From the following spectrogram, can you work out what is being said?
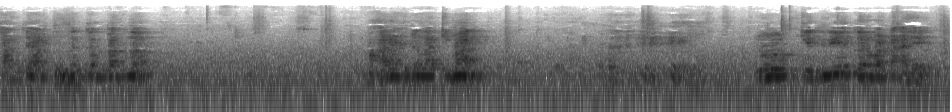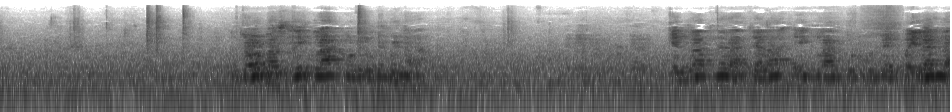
कालच्या अर्थसंकल्पातनं महाराष्ट्राला किमान जो केंद्रीय करवाटा आहे जवळपास एक लाख कोटी रुपये मिळणार केंद्रातनं राज्याला एक लाख कोटी रुपये पहिल्यांदा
